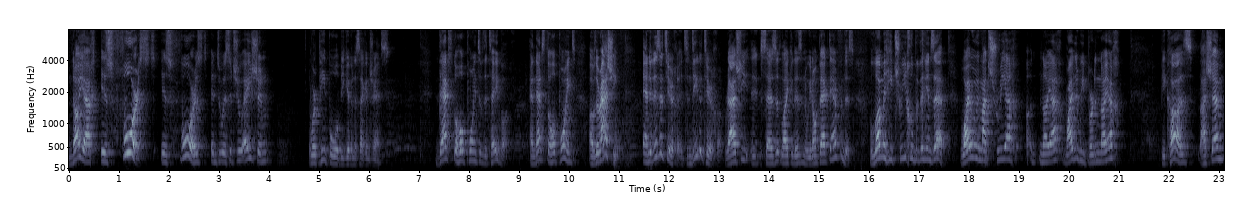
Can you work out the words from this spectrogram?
Noach is forced, is forced into a situation where people will be given a second chance. That's the whole point of the teva. And that's the whole point of the Rashi. And it is a tircha. It's indeed a tircha. Rashi uh, says it like it is, and we don't back down from this. Why were we matriach uh, Noach? Why did we burden Noach? Because Hashem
